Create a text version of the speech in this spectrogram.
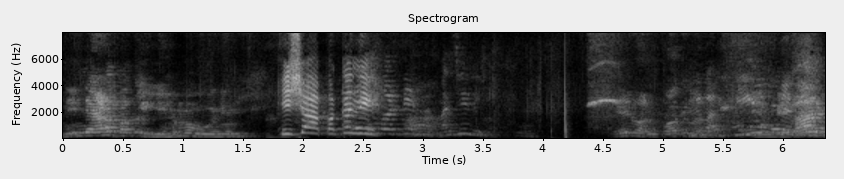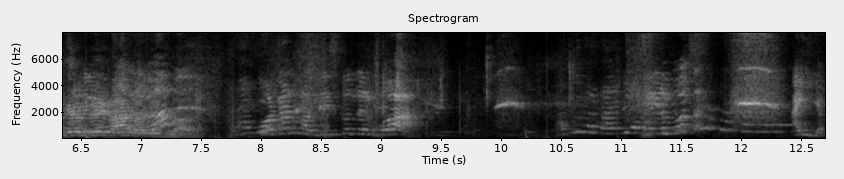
నిన్న పక్క ఏమో ఈషా పక్కది ఏ వాళ్ళు పోతున్నారు రా ఇక్కడ రే, రా రా రా, రా అయ్యో.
